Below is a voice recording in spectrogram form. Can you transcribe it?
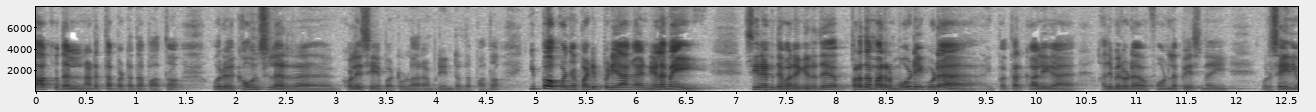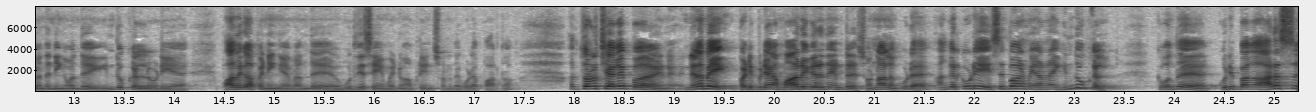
தாக்குதல் நடத்தப்பட்டதை பார்த்தோம். ஒரு கவுன்சிலர் கொலை செய்யப்பட்டுள்ளார் அப்படின்றத பார்த்தோம். இப்போ கொஞ்சம் படிப்படியாக நிலைமை சீரடைந்து வருகிறது. பிரதமர் மோடி கூட இப்போ தற்காலிக அதிபரோட ஃபோனில் பேசின ஒரு செய்தி வந்து நீங்கள் வந்து இந்துக்களுடைய பாதுகாப்பை நீங்கள் வந்து உறுதி செய்ய வேண்டும் அப்படின்னு சொன்னதை கூட பார்த்தோம். அது தொடர்ச்சியாக இப்போ நிலைமை படிப்படியாக மாறுகிறது என்று சொன்னாலும் கூட அங்கே இருக்கக்கூடிய சிறுபான்மையான இந்துக்களுக்கு வந்து குறிப்பாக அரசு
